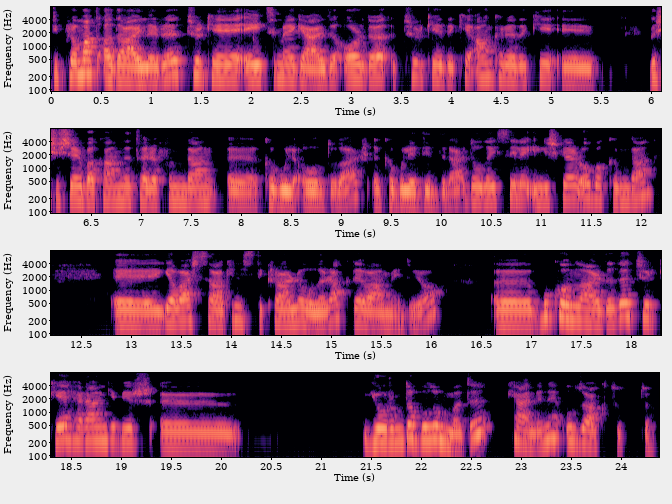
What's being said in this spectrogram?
diplomat adayları Türkiye'ye eğitime geldi. Orada Türkiye'deki Ankara'daki e, Dışişleri Bakanlığı tarafından e, kabul oldular, e, kabul edildiler. Dolayısıyla ilişkiler o bakımdan e, yavaş, sakin, istikrarlı olarak devam ediyor. E, bu konularda da Türkiye herhangi bir e, yorumda bulunmadı, kendini uzak tuttu.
